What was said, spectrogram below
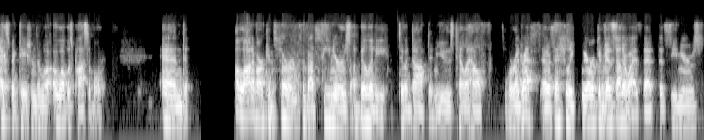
expectations of what, of what was possible and a lot of our concerns about seniors ability to adopt and use telehealth were addressed and essentially we are convinced otherwise that that seniors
